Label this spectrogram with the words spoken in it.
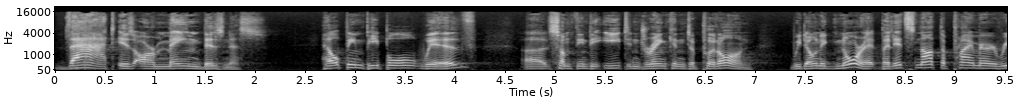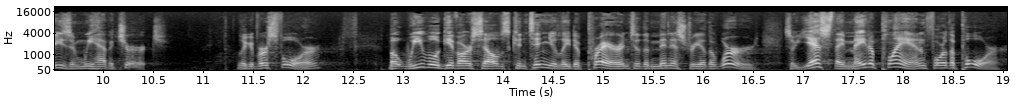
That is our main business helping people with uh, something to eat and drink and to put on. We don't ignore it, but it's not the primary reason we have a church. Look at verse 4. But we will give ourselves continually to prayer and to the ministry of the word. So, yes, they made a plan for the poor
